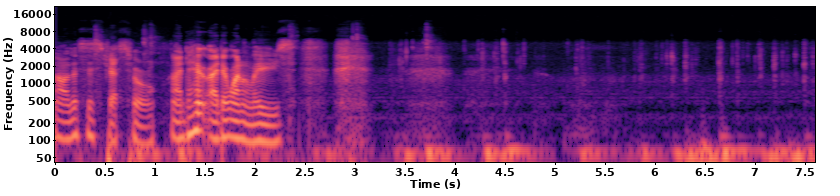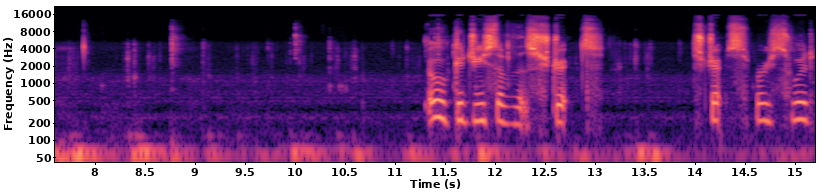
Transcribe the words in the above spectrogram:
Oh, this is stressful. I don't. I don't want to lose. Oh, good use of the stripped, stripped spruce wood.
